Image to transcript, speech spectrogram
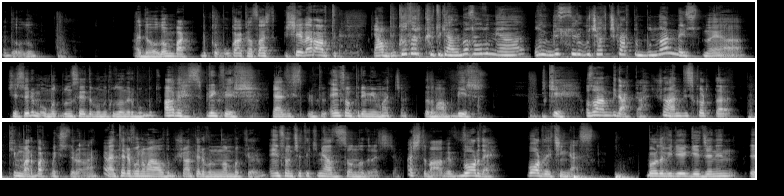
Hadi oğlum. Hadi oğlum bak bu, bu kadar kasa açtık. Bir şey ver artık. Ya bu kadar kötü gelmez oğlum ya. Oğlum bir sürü bıçak çıkarttım. Bunlar ne üstüne ya? Bir şey söyleyeyim mi? Umut bunu sevdi bunu kullanır bu Umut. Abi Spring Fair. Geldik Spring Fair. En son premium açacağım. Dedim abi 1. 2. O zaman bir dakika. Şu an Discord'da kim var bakmak istiyorum hemen. Hemen telefonumu aldım. Şu an telefonumdan bakıyorum. En son chat'e kim yazdıysa onun adını açacağım. Açtım abi. Vorde. Vorde için gelsin. Bu arada videoyu gecenin e,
